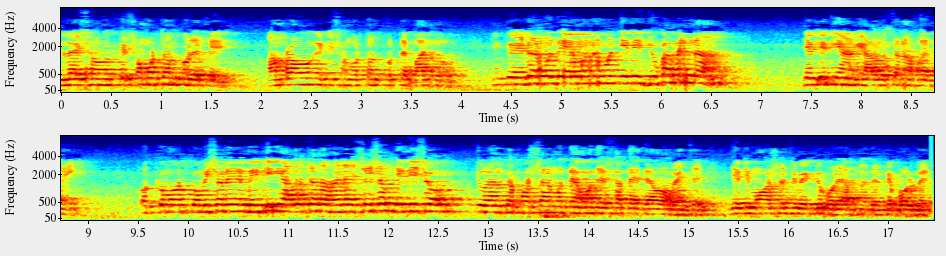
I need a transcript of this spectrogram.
জুলাই সনদকে সমর্থন করেছে। আমরাও এটি সমর্থন করতে বাধ্য। কিন্তু এটার মধ্যে এমন এমন জিনিস ঢুকাবেন না, যেটি নিয়ে আগে আলোচনা হয় নাই। ঐক্যমত কমিশনের মিটিংয়ে আলোচনা হয় নাই, সেসব জিনিসও চূড়ান্ত খসড়ার মধ্যে আমাদের সাথে দেওয়া হয়েছে, যেটি মহাসচিব একটু পরে আপনাদেরকে বলবেন।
